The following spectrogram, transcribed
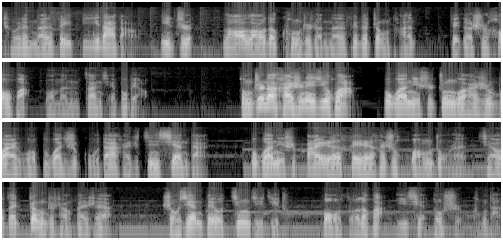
成为了南非第一大党，一直牢牢地控制着南非的政坛。这个是后话，我们暂且不表。总之呢，还是那句话，不管你是中国还是外国，不管你是古代还是近现代。不管你是白人、黑人还是黄种人，想要在政治上翻身啊，首先得有经济基础，否则的话，一切都是空谈。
